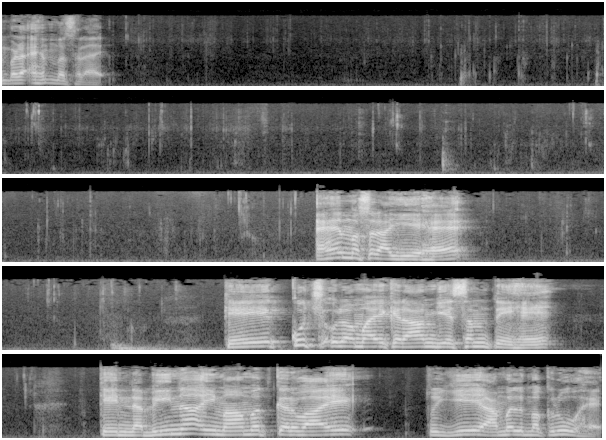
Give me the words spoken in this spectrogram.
بڑا اہم مسئلہ ہے۔ اہم مسئلہ یہ ہے کہ کچھ علماء کرام یہ سمتے ہیں کہ نبینا امامت کروائے تو یہ عمل مکرو ہے۔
